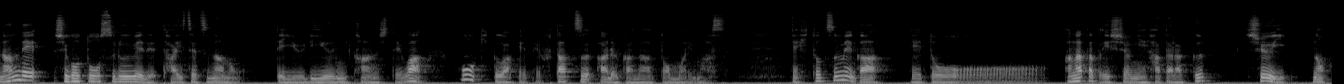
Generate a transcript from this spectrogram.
なんで仕事をする上で大切なのっていう理由に関しては大きく分けて2つあるかなと思います。で1つ目が、えーとあなたと一緒に働く周囲の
